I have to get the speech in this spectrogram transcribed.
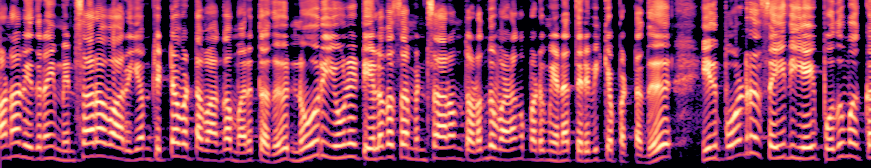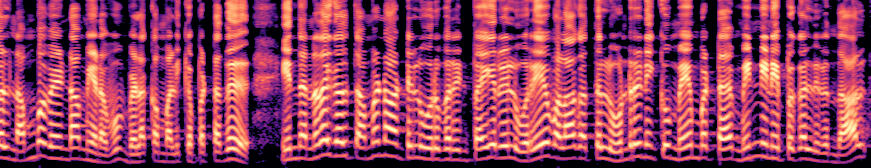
ஆனால் இதனை மின்சார வாரியம் திட்டவட்டமாக மறுத்தது. நூறு யூனிட் இலவச மின்சாரம் தொடர்ந்து வழங்கப்படும் என தெரிவிக்கப்பட்டது. இது போன்ற செய்தியை பொதுமக்கள் நம்ப வேண்டாம் எனவும் விளக்கம் அளிக்கப்பட்டது. இந்த நிலைகள் தமிழ்நாட்டில் ஒருவரின் பெயரில் ஒரே வளாகத்தில் ஒன்றிணைக்கும் மேம்பட்ட மின் இணைப்புகள் இருந்தால்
